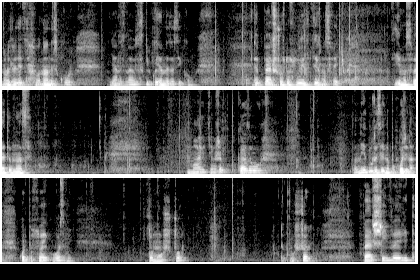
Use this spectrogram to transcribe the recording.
Ну, розрядиться вона не скоро. Я не знаю за скільки, я не засікав. Тепер, що стосується цих мосфетів. Ці мосфети у нас мають, я вже показував. Вони дуже сильно похожі на корпус Соїк 8. Тому що. Тому що перший вивід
